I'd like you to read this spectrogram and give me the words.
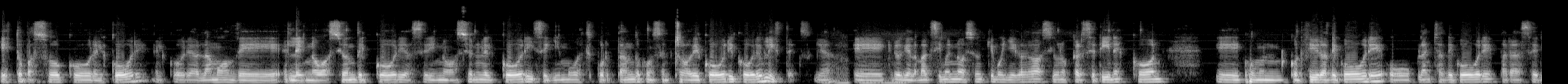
Esto pasó con el cobre. El cobre hablamos de la innovación del cobre, hacer innovación en el cobre y seguimos exportando concentrado de cobre y cobre blistex. ¿ya? Eh, creo que la máxima innovación que hemos llegado ha sido unos calcetines con eh, con, fibras de cobre o planchas de cobre para, hacer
